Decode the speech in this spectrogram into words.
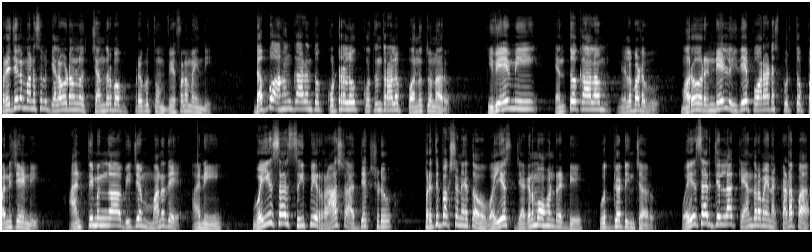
ప్రజల మనసులు గెలవడంలో చంద్రబాబు ప్రభుత్వం విఫలమైంది. డబ్బు అహంకారంతో కుట్రలు కుతంత్రాలు పన్నుతున్నారు. ఇవేమీ ఎంతో కాలం నిలబడవు. మరో రెండేళ్ళు ఇదే పోరాట స్ఫూర్తితో పనిచేయండి. అంతిమంగా విజయం మనదే అని వైఎస్ఆర్సిపి రాష్ట్ర అధ్యక్షుడు ప్రతిపక్ష నేత వైఎస్ జగన్మోహన్ రెడ్డి ఉద్ఘాటించారు. వైఎస్ఆర్ జిల్లా కేంద్రమైన కడప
